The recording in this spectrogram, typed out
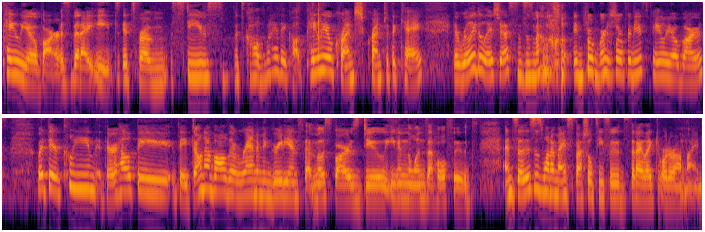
paleo bars that I eat. It's from Steve's. It's called, what are they called? Paleo Krunch, Crunch with a K. They're really delicious. This is my little infomercial for these paleo bars. But they're clean, they're healthy, they don't have all the random ingredients that most bars do, even the ones at Whole Foods. And so this is one of my specialty foods that I like to order online.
